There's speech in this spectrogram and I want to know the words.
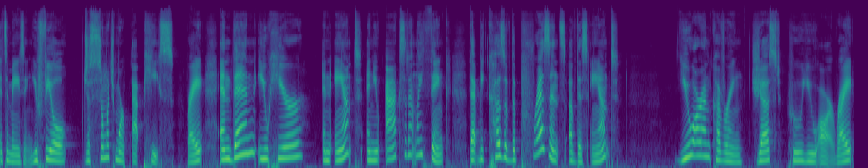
it's amazing. You feel just so much more at peace, right? And then you hear an ant and you accidentally think that because of the presence of this ant, you are uncovering just who you are, right?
